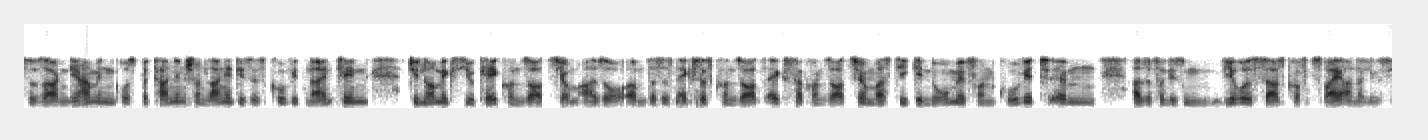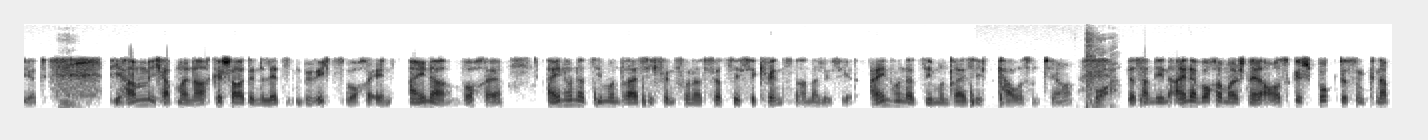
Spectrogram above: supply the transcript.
zu sagen. Die haben in Großbritannien schon lange dieses Covid-19 Genomics UK Konsortium. Also ähm, das ist ein extra, Konsort, extra Konsortium, was die Genome von Covid, ähm, also von diesem Virus SARS-CoV-2 analysiert. Hm. Die haben, ich habe mal nachgeschaut, in der letzten Berichtswoche in einer Woche 137 540 Sequenzen analysiert. 137.000, ja. Boah. Das haben die in einer Woche mal schnell ausgespuckt. Das sind knapp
